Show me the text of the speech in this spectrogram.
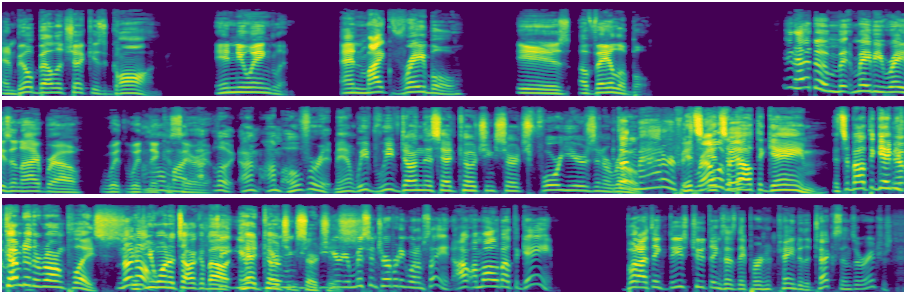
and Bill Belichick is gone in New England, and Mike Vrabel is available, it had to maybe raise an eyebrow with with Nick oh my, Caserio. Look, I'm I'm over it, man. We've we've done this head coaching search four years in a It row. doesn't matter if it's it's relevant. It's about the game. It's about the game. You've come to the wrong place. No, if no. you want to talk about See, head coaching you're, searches. You're, you're misinterpreting what I'm saying. I, I'm all about the game. But I think these two things, as they pertain to the Texans, are interesting.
